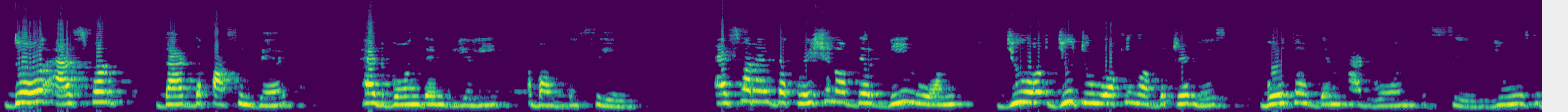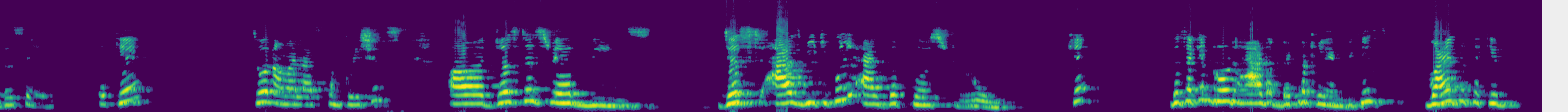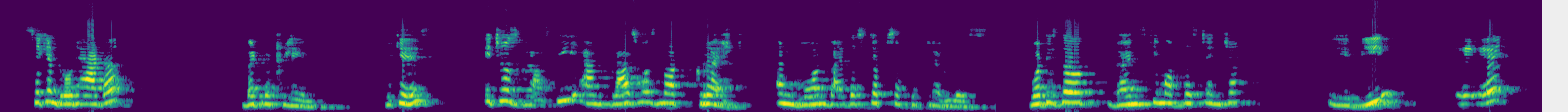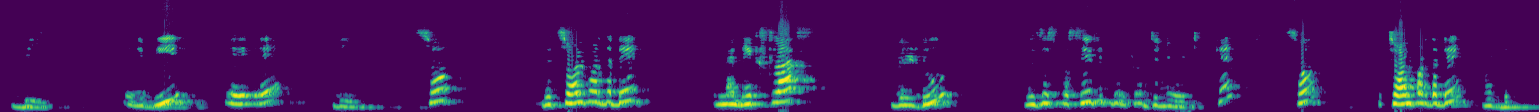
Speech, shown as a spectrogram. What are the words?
Though as for that the passing there had borne them really about the same. As far as the question of their being worn due, due to walking of the travelers, both of them had worn the same, used the same. Okay? So now I'll ask some questions. Uh, just as fair means just as beautiful as the first road. Okay? The second road had a better claim because why the second second road had a better claim? Because It was grassy and grass was not crushed and worn by the steps of the travelers. What is the rhyme scheme of the stanza? A B A A B A B A A B. So that's all for the day. In my next class, we'll do. We'll just proceed it. We'll continue it. Okay. So it's all for the day. Good day.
